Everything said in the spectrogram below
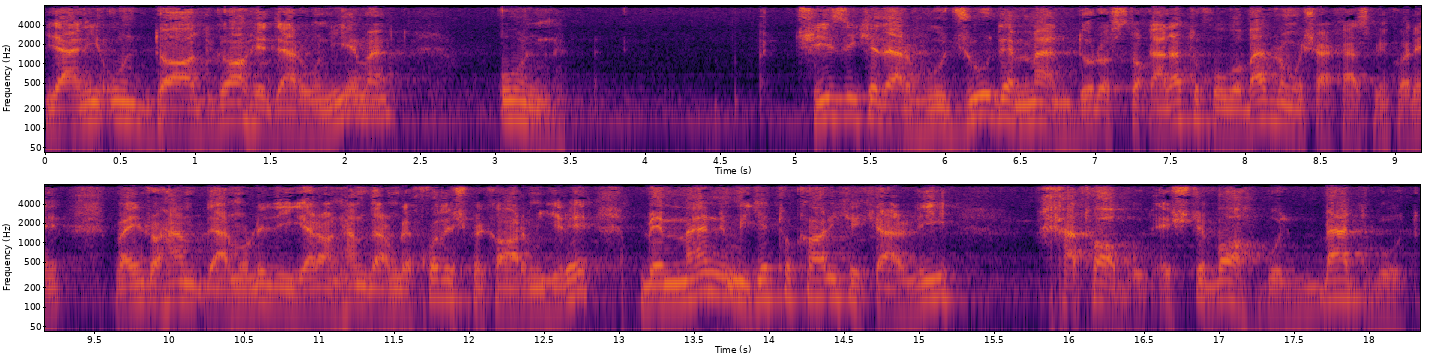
یعنی اون دادگاه درونی من اون چیزی که در وجود من درست و غلط و خوب و بد رو مشخص می‌کنه و این رو هم در مورد دیگران هم در مورد خودش به کار می‌گیره به من میگه تو کاری که کردی خطا بود اشتباه بود بد بود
